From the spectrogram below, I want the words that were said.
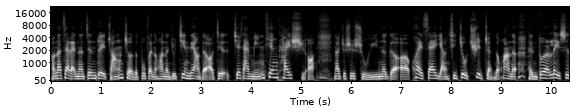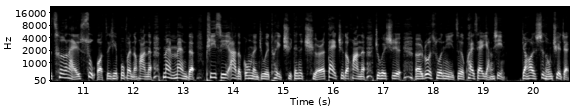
好，那再来呢，针对长者的部分的话呢，就尽量的啊，接接下来明天开始啊，那就是属于那个呃快筛阳性就确诊的话呢，很多的类似车来素哦这些部分的话呢，慢慢的 PCR 的功能就会退去，但是取而代之的。话呢，就会是呃，如果说你这个快筛阳性，然后视同确诊，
